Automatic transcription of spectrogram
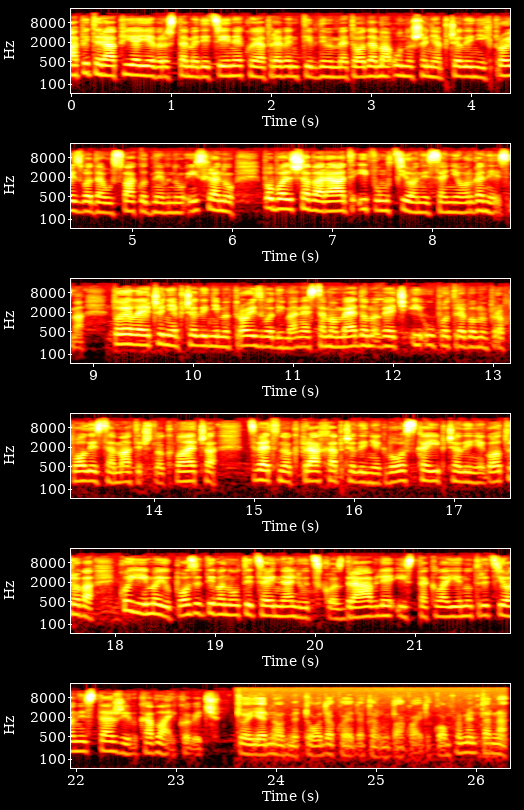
Apiterapija je vrsta medicine koja preventivnim metodama unošenja pčelinjih proizvoda u svakodnevnu ishranu poboljšava rad i funkcionisanje organizma. To je lečenje pčelinjim proizvodima ne samo medom, već i upotrebom propolisa, matičnog mleča, cvetnog praha, pčelinjeg voska i pčelinjeg otrova koji imaju pozitivan uticaj na ljudsko zdravlje, istakla je nutricionista Živka Vlajković. To je jedna od metoda koja je, da kažemo tako, ajde, komplementarna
